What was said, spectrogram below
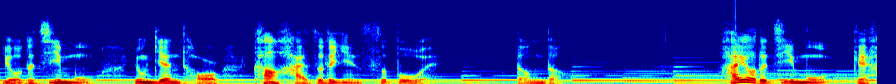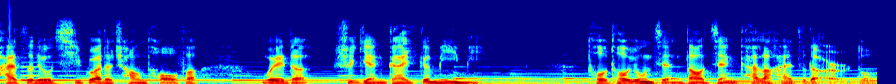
有的继母用烟头烫孩子的隐私部位，等等。还有的继母给孩子留奇怪的长头发，为的是掩盖一个秘密，偷偷用剪刀剪开了孩子的耳朵。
